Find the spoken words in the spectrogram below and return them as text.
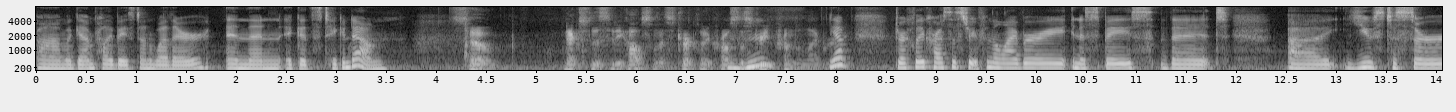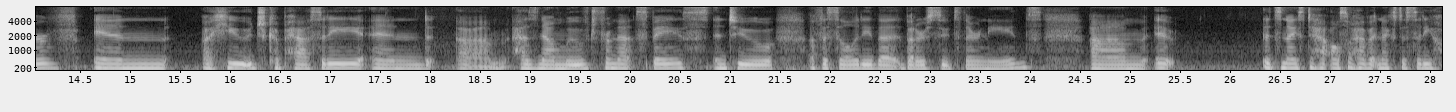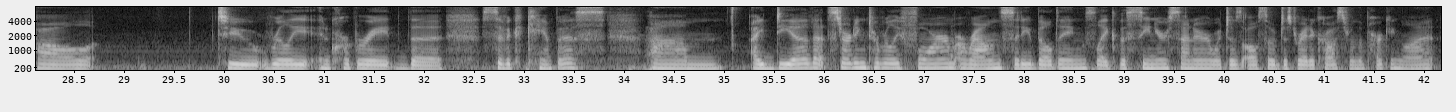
Um, again, probably based on weather. And then it gets taken down. so, next to the city hall, so that's directly across the street from the library. Mm-hmm. Yep, directly across the street from the library in a space that uh, used to serve in a huge capacity and um, has now moved from that space into a facility that better suits their needs. Um, it it's nice to ha- also have it next to City Hall to really incorporate the civic campus um, idea that's starting to really form around city buildings like the senior center which is also just right across from the parking lot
